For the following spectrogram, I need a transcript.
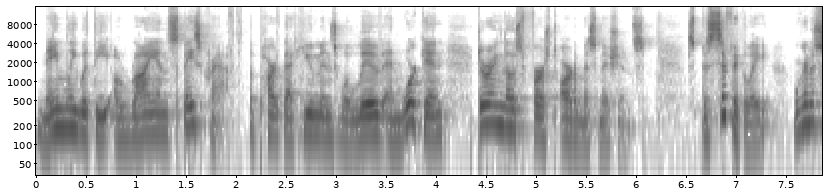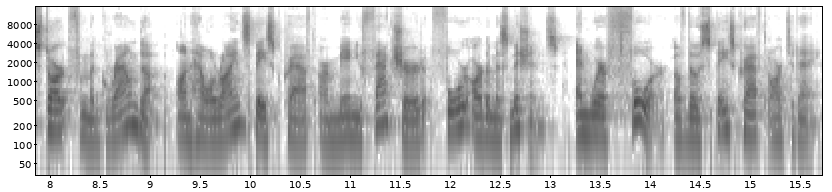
namely with the Orion spacecraft, the part that humans will live and work in during those first Artemis missions. Specifically, we're going to start from the ground up on how Orion spacecraft are manufactured for Artemis missions and where four of those spacecraft are today.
